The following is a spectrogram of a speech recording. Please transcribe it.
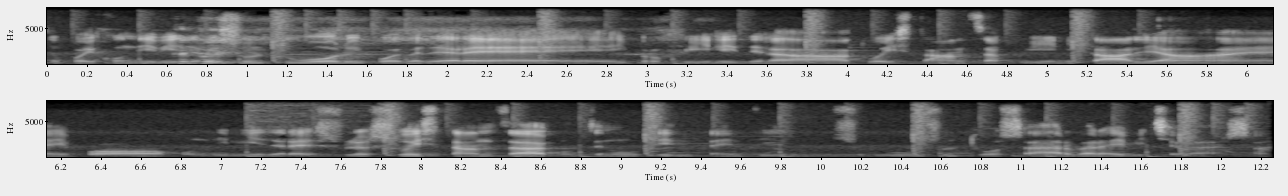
lo puoi condividere poi... sul tuo, lui può vedere i profili della tua istanza qui in Italia e può condividere sulla sua istanza contenuti di utenti su, sul tuo server e viceversa.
